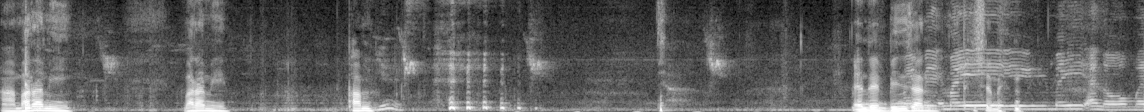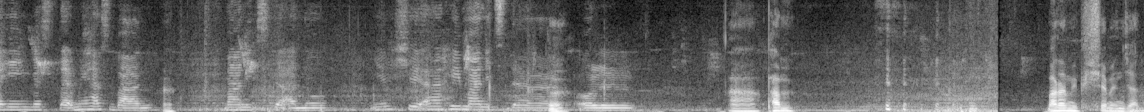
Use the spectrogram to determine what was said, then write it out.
아 마라미 마라미 밤 Yes. and then 민산 may, may, 피셔맨 may, ano, may, basta, may husband Ah. manage the ano, yeah, she, ah, he managed the Ah. all 아 밤 마라미 피셔맨 잔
